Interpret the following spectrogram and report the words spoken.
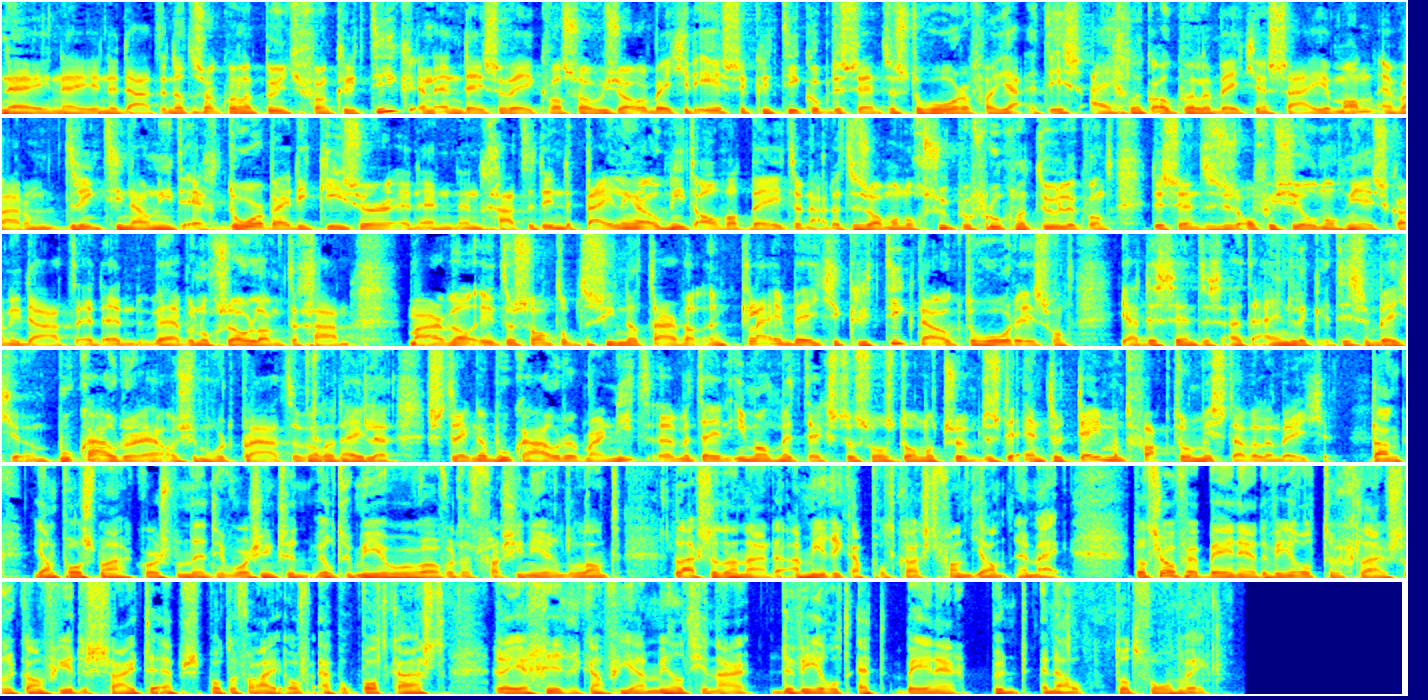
Nee, nee, inderdaad. En dat is ook wel een puntje van kritiek. En, en deze week was sowieso een beetje de eerste kritiek op de te horen van ja, het is eigenlijk ook wel een beetje een saaie man. En waarom dringt hij nou niet echt door bij die kiezer? En, en, en gaat het in de peilingen ook niet al wat beter? Nou, dat is allemaal nog super vroeg natuurlijk, want de is officieel nog niet eens kandidaat en, en we hebben nog zo lang te gaan. Maar wel interessant om te zien dat daar wel een klein beetje kritiek naar ook te horen is. Want ja, de uiteindelijk, het is een beetje een boekhouder hè, als je hem hoort praten. Wel een hele strenge boekhouder maar niet uh, meteen iemand met teksten zoals Donald Trump. Dus de entertainment factor mist daar wel een beetje. Dank, Jan Posma, correspondent in Washington. Wilt u meer horen over dat fascinerende land? Luister dan naar de Amerika-podcast van Jan en mij. Tot zover BNR De Wereld. Terugluisteren kan via de site, de app, Spotify of Apple Podcast. Reageren kan via een mailtje naar dewereld.bnr.nl. Tot volgende week.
